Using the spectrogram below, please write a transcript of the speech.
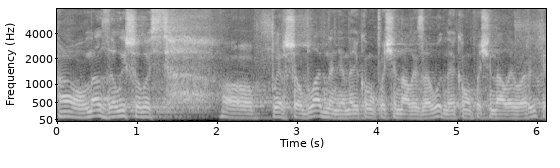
А у нас залишилось перше обладнання, на якому починали завод, на якому починали варити.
